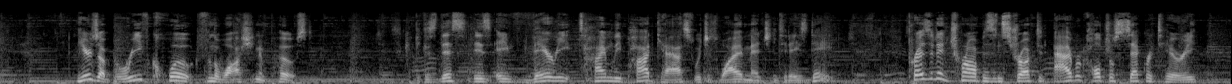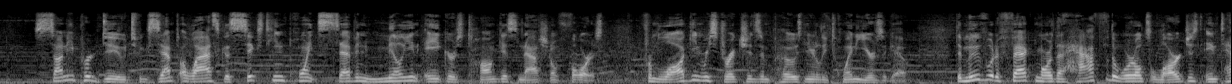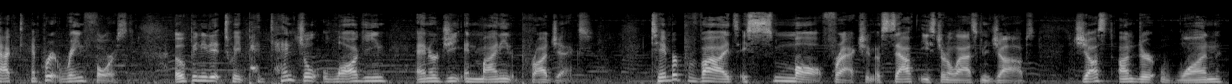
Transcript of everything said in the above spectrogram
Here's a brief quote from the Washington Post because this is a very timely podcast, which is why I mentioned today's date. President Trump has instructed Agricultural Secretary Sonny Perdue to exempt Alaska's 16.7 million acres Tongass National Forest from logging restrictions imposed nearly 20 years ago. The move would affect more than half of the world's largest intact temperate rainforest, opening it to a potential logging, energy, and mining projects. Timber provides a small fraction of southeastern Alaskan jobs, just under 1%.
